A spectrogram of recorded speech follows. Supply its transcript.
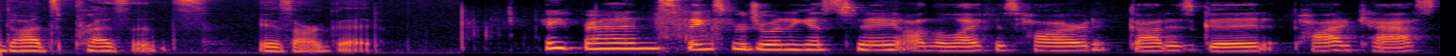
God's presence is our good. Hey, friends, thanks for joining us today on the Life is Hard, God is Good podcast.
